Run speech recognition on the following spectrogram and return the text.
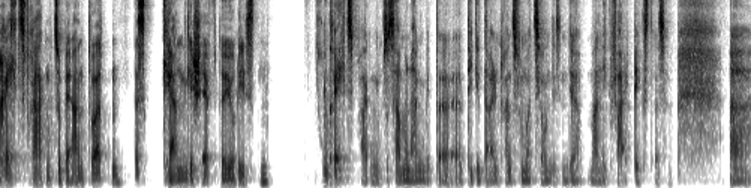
Rechtsfragen zu beantworten, das Kerngeschäft der Juristen. Und Rechtsfragen im Zusammenhang mit der digitalen Transformation, die sind ja mannigfaltigst. Also, äh,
